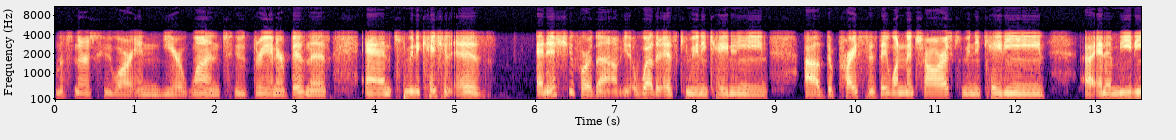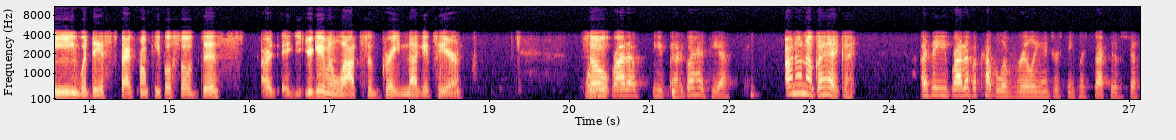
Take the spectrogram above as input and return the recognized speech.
listeners who are in year one, two, three in their business, and communication is an issue for them. You know, whether it's communicating uh, the prices they want to charge, communicating uh, in a meeting what they expect from people. So this, are, you're giving lots of great nuggets here. Well, so you brought up. You, uh, go ahead, Tia. Oh no, no, go ahead, go ahead. I think you brought up a couple of really interesting perspectives just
